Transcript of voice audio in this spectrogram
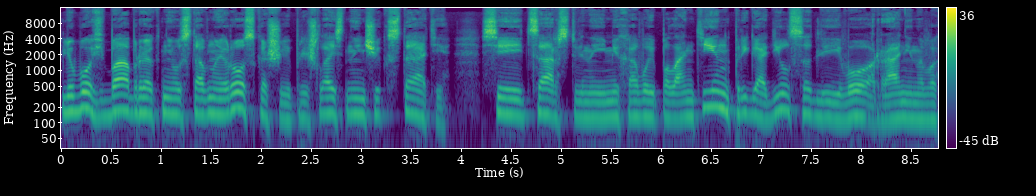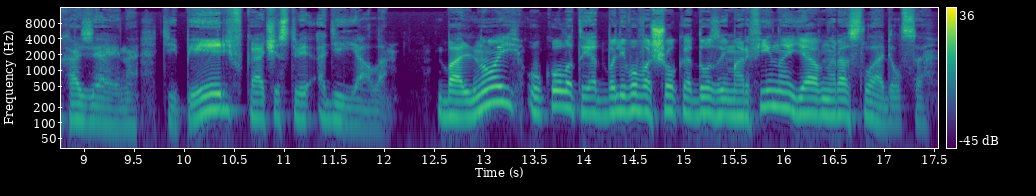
Любовь Бабра к неуставной роскоши пришлась нынче кстати. Сей царственный меховой палантин пригодился для его раненого хозяина, теперь в качестве одеяла. Больной, уколотый от болевого шока дозой морфина, явно расслабился —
